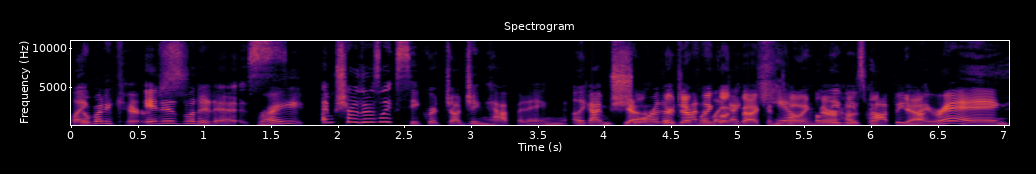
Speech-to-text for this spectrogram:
Like nobody cares. it is what it is, right? I'm sure there's like secret judging happening. Like I'm Yeah, sure they're they're, kind definitely of going like, back and telling their husband, you copied yeah. my ring.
